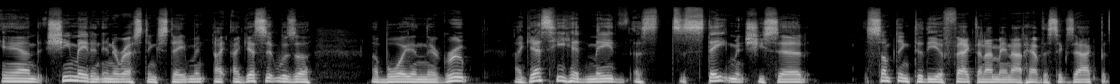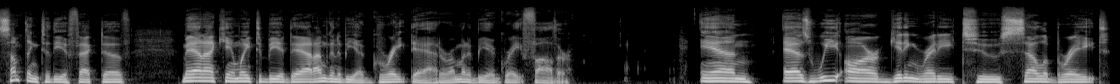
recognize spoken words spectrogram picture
and she made an interesting statement. I, I guess it was a, a boy in their group. I guess he had made a, a statement, she said, something to the effect, and I may not have this exact, but something to the effect of, man, I can't wait to be a dad. I'm going to be a great dad or I'm going to be a great father. And as we are getting ready to celebrate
